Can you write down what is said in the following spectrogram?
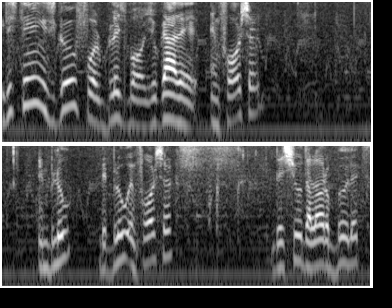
this thing is good for blitzball. You got the enforcer in blue, the blue enforcer. They shoot a lot of bullets.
